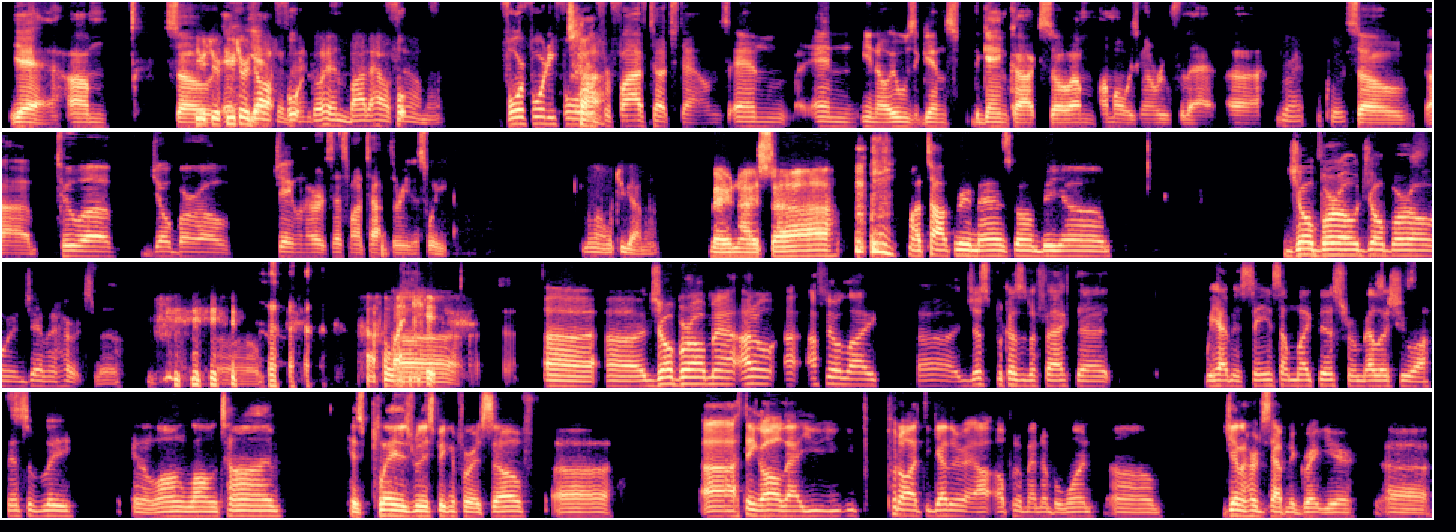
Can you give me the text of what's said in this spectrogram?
Yeah. Um. So Future and- future yeah, Dolphin, four-. Go ahead and buy the house four- now, man. 444 Ha. for five touchdowns, and and you know it was against the Gamecocks, so I'm I'm always gonna root for that. Uh, Right, of course. so uh, Tua, Joe Burrow, Jalen Hurts. That's my top three this week. Malone, what you got, man? Very nice. Uh, my top three man is going to be um, Joe Burrow, Joe Burrow, and Jalen Hurts, man. Um, I like uh, it. uh, uh, Joe Burrow, man, I don't. I, I feel like uh, just because of the fact that we haven't seen something like this from LSU offensively in a long, long time. His play is really speaking for itself. Uh, I think all that you you, you put all that together, I'll, I'll put him at number one. Um, Jalen Hurts is having a great year, uh,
